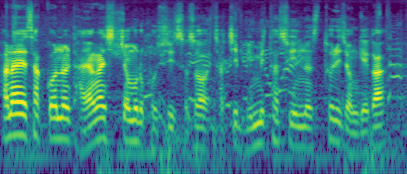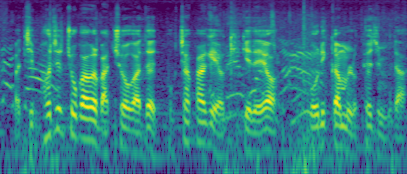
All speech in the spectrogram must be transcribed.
하나의 사건을 다양한 시점으로 볼 수 있어서 자칫 밋밋할 수 있는 스토리 전개가 마치 퍼즐 조각을 맞추어 가듯 복잡하게 엮이게 되어 몰입감을 높여줍니다.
